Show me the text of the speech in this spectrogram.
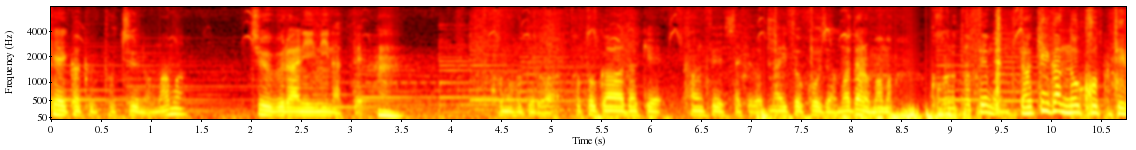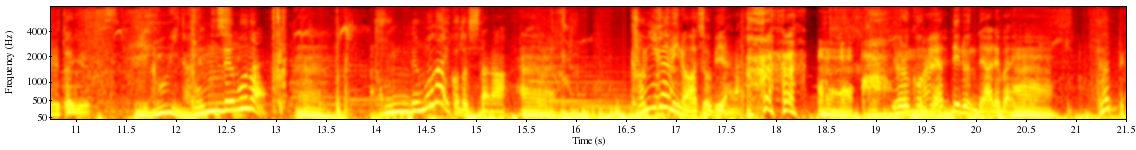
計画途中のまま宙ぶらりんになってうん。このホテルは外側だけ完成したけど内装工事はまだのままこの建物だけが残ってるという。えぐいなとんでもない。うん。とんでもないことしたな。うん。神々の遊びやな。う。ん喜んでやってるんであればうやんけど。だって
